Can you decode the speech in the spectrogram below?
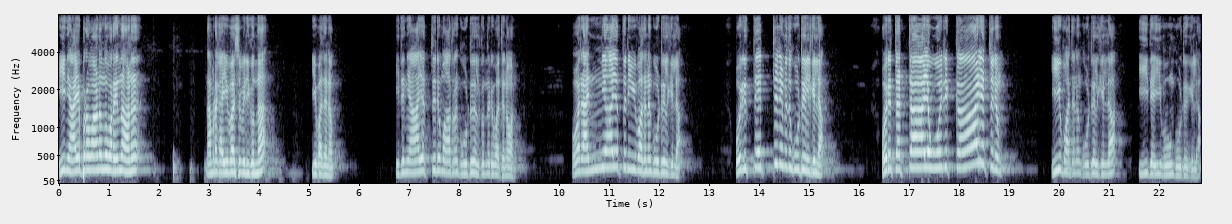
ഈ ന്യായപ്രമാണം എന്ന് പറയുന്നതാണ് നമ്മുടെ കൈവശം ഇരിക്കുന്ന ഈ വചനം. ഇത് ന്യായത്തിന് മാത്രം കൂട്ടു നിൽക്കുന്ന ഒരു വചനമാണ്. ഒരന്യായത്തിനും ഈ വചനം കൂട്ടു നിൽക്കില്ല. ഒരു തെറ്റിനും ഇത് കൂട്ടു നിൽക്കില്ല. ഒരു തെറ്റായ ഒരു കാര്യത്തിനും ഈ വചനം കൂട്ടു നിൽക്കില്ല. ഈ ദൈവവും കൂട്ടു നിൽക്കില്ല.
